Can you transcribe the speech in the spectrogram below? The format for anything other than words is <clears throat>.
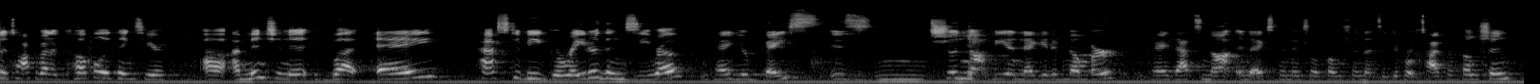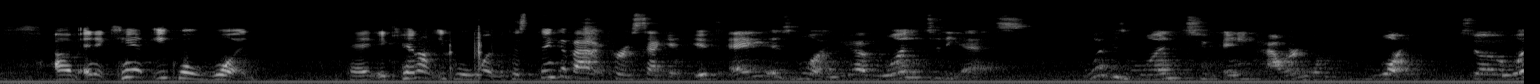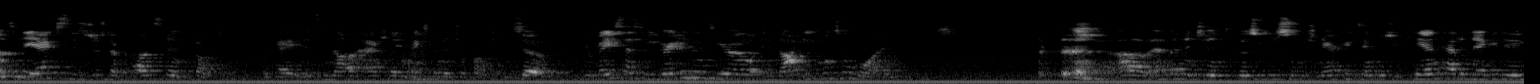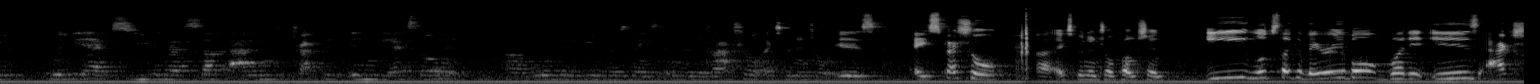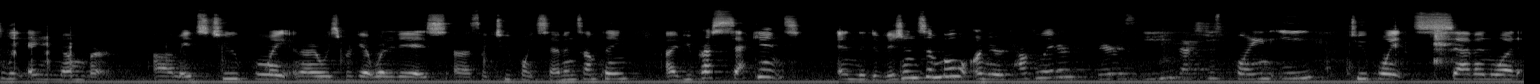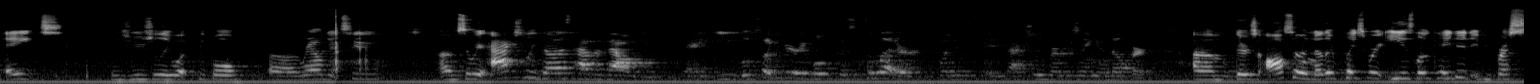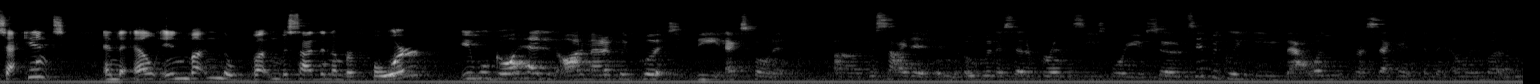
going to talk about a couple of things here. Uh, I mentioned it, but a has to be greater than zero. Okay, your base is should not be a negative number. Okay, that's not an exponential function. That's a different type of function, um, and it can't equal one. Okay, it cannot equal one because think about it for a second. If a is one, you have one to the x. What is one to any power? One. So one to the x is just a constant function. Okay, it's not actually an exponential function. So your base has to be greater than zero and not equal to one. <coughs> um, as I mentioned, those are just some generic examples. You can have a negative with the x. You can have stuff added and subtracted in the exponent. Um, we'll look at a few of those things. And then the natural exponential is a special uh, exponential function. E looks like a variable, but it is actually a number. Um, it's 2 point, and I always forget what it is. Uh, it's like 2.7 something. Uh, if you press second and the division symbol on your calculator, there is E. That's just plain E. 2.718 is usually what people uh, round it to. Um, so it actually does have a value. Okay, E looks like a variable because it's a letter, actually representing a number. Um, there's also another place where E is located. If you press second and the LN button, the button beside the number four, it will go ahead and automatically put the exponent uh, beside it and open a set of parentheses for you. So typically we use that one, press second and the LN button,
